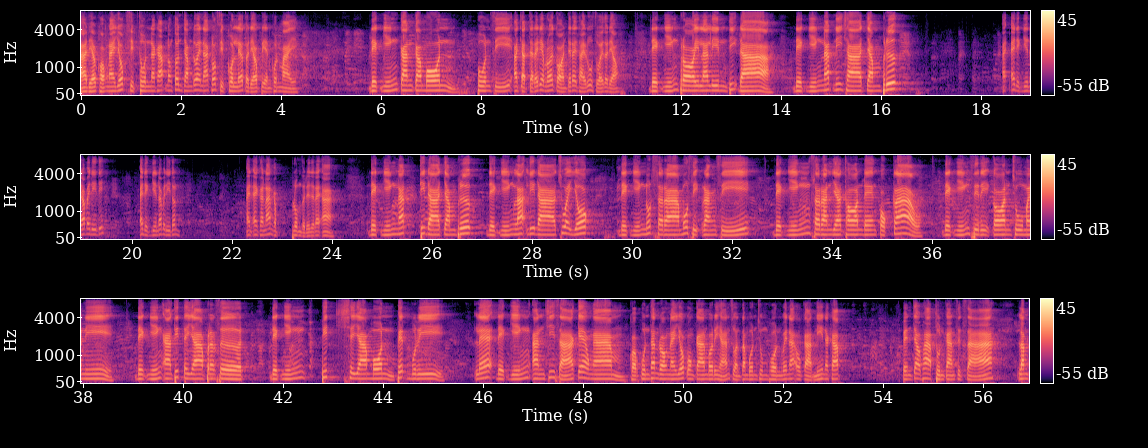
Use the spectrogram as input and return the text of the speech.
อ่าเดี๋ยวของนายก 10 ทุนนะครับน้องต้นจำด้วยนะครบ 10 คนแล้วแต่เดี๋ยวเปลี่ยนคนใหม่ เด็กหญิงกันกมลภูลศรีอาจัดจะได้เรียบร้อยก่อนจะได้ถ่ายรูปสวยตัวเดียว เด็กหญิงพลอยลลินธิดา เด็กหญิงนัทนิชาจำพฤกไอ้ไอเด็กยืนรับไปดีทีไอเด็กยืนรับไปดีต้นไอไอขนานกับปลมตัวเดียวจะได้อ่าเด็กหญิงนัทธิดาจำพฤกเด็กหญิงละลิดาช่วยยก เด็กหญิงนุสรามุสิรังสี เด็กหญิงสรัญญาธรแดงปกเกล้า เด็กหญิงสิริกรชูมณี เด็กหญิงอาทิตยาประเสริฐ เด็กหญิงพิชยามนเพชรบุรี และเด็กหญิงอัญชิสาแก้วงาม ขอบคุณท่านรองนายกองค์การบริหารส่วนตำบลชุมพลไว้ณโอกาสนี้นะครับ เป็นเจ้าภาพทุนการศึกษา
